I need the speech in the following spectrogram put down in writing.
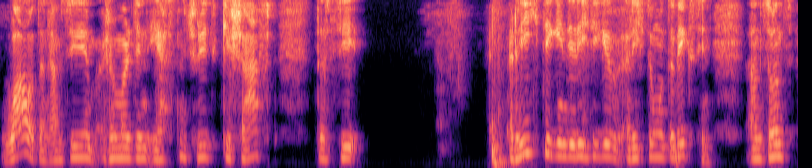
wow, dann haben Sie schon mal den ersten Schritt geschafft, dass Sie richtig in die richtige Richtung unterwegs sind. Ansonsten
